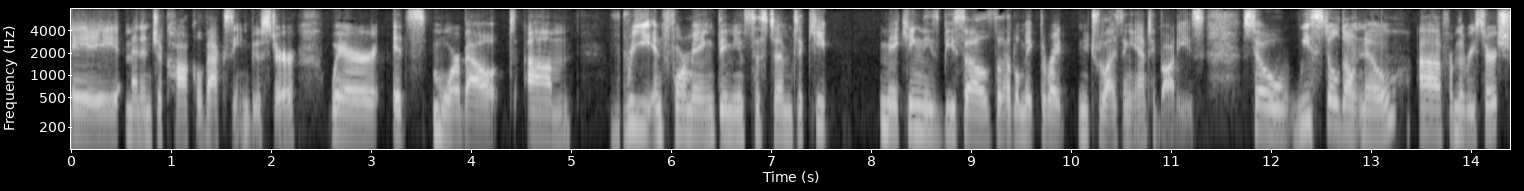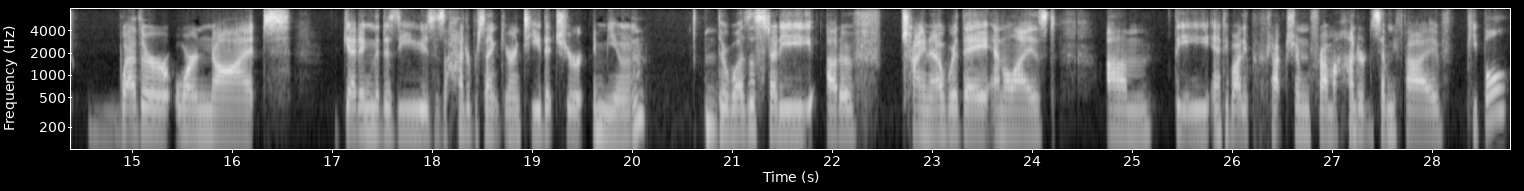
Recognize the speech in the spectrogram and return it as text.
a meningococcal vaccine booster, where it's more about um, reinforming the immune system to keep making these B cells that'll make the right neutralizing antibodies. So we still don't know uh, from the research whether or not getting the disease is 100% guaranteed that you're immune. There was a study out of China where they analyzed um, the antibody production from 175 people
